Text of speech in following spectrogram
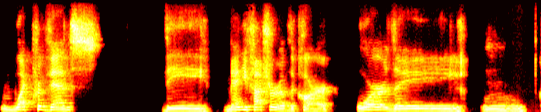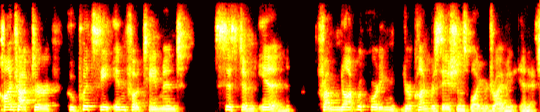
what prevents the manufacturer of the car or the mm, contractor who puts the infotainment system in from not recording your conversations while you're driving in it?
